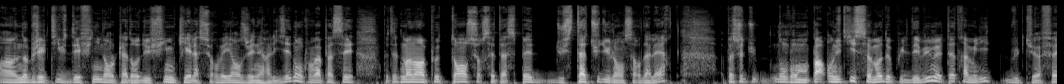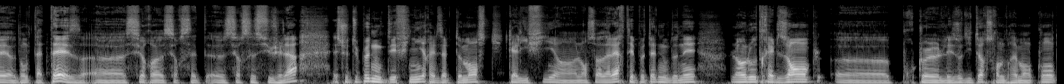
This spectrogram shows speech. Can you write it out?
un objectif défini dans le cadre du film qui est la surveillance généralisée. Donc on va passer peut-être maintenant un peu de temps sur cet aspect du statut du lanceur d'alerte. Parce que tu, donc on, utilise ce mot depuis le début, mais peut-être Amélie, vu que tu as fait euh, donc ta thèse euh, sur euh, sur cette sur ce sujet-là, est-ce que tu peux nous définir exactement ce qui qualifie un lanceur d'alerte et peut-être nous donner l'un ou l'autre exemple pour que les auditeurs se rendent vraiment compte,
